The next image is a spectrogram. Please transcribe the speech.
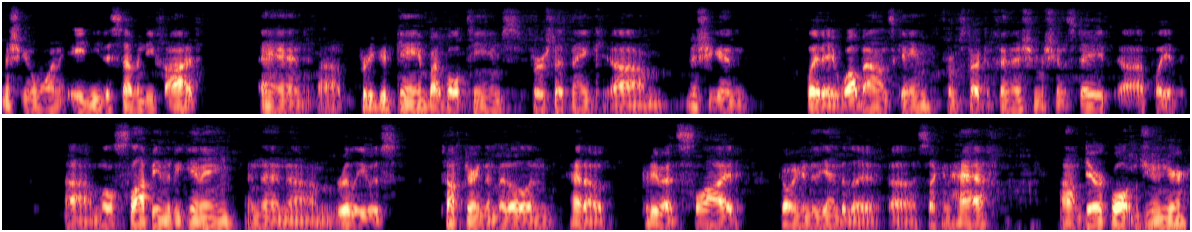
Michigan won 80 to 75, and uh, pretty good game by both teams. First, I think um, Michigan played a well-balanced game from start to finish. Michigan State uh, played um, a little sloppy in the beginning, and then um, really was tough during the middle and had a pretty bad slide going into the end of the uh, second half. Um, Derrick Walton Jr.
